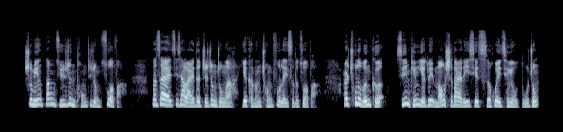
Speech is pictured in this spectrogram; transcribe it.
说明当局认同这种做法。那在接下来的执政中啊，也可能重复类似的做法。而除了文革，习近平也对毛时代的一些词汇情有独钟。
